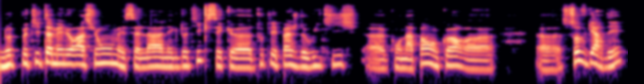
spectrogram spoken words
Une autre petite amélioration, mais celle-là anecdotique, c'est que toutes les pages de wiki qu'on n'a pas encore sauvegardées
